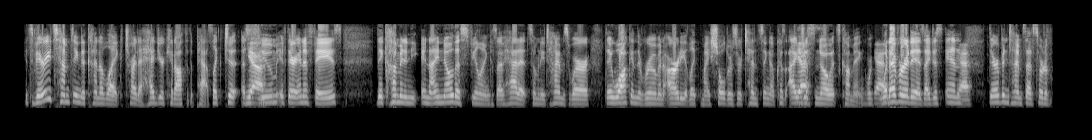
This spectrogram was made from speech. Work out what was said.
it's very tempting to kind of like try to head your kid off at the pass, like to assume yeah. if they're in a phase they come in and, and I know this feeling because I've had it so many times where they walk in the room and already like my shoulders are tensing up because I yes. just know it's coming. Yes. Whatever it is, I just and yes. there have been times I've sort of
